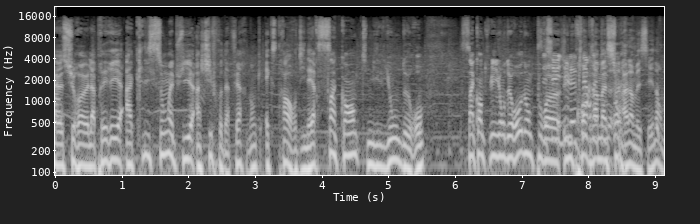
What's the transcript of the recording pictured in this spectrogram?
euh, sur euh, la prairie à Clisson, et puis un chiffre d'affaires donc extraordinaire, 50 millions d'euros. 50 millions d'euros donc pour euh, une programmation. Ah non mais c'est énorme.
